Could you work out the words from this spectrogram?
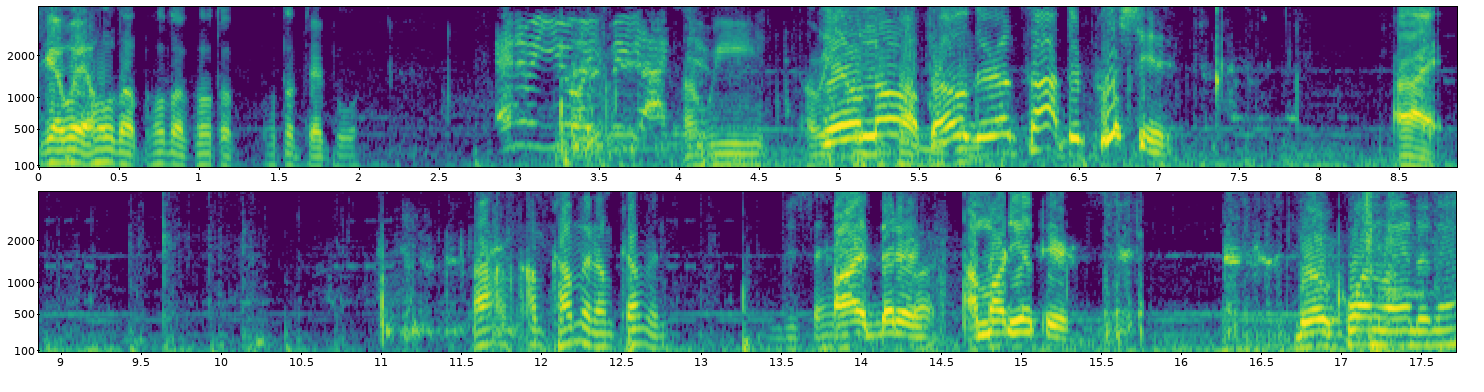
Okay, wait, hold up, hold up, hold up, hold up, Deadpool. Enemy UAV active. Are we? Are we? Hell no, bro. prison? They're up top. They're pushing. All right. I'm, I'm coming. I'm coming. I'm just saying. All right, better. I'm already up here. Broke one, landed in.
